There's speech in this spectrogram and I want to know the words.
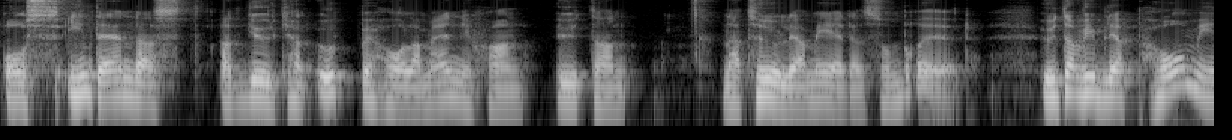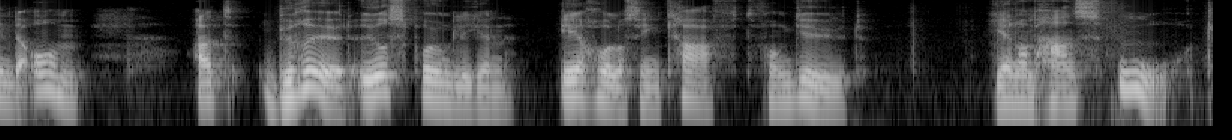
oss inte endast att Gud kan uppehålla människan utan naturliga medel som bröd. Utan vi blir påminda om att bröd ursprungligen erhåller sin kraft från Gud genom hans ord.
